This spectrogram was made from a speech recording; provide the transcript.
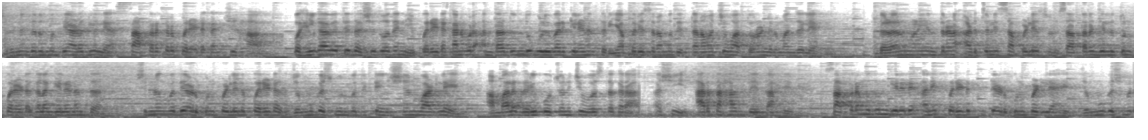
श्रीनगरमध्ये अडकलेल्या सातारकर पर्यटकांची हाल. पहलगाव येथे दहशतवाद्यांनी पर्यटकांवर अंदाधुंद गोळीबार केल्यानंतर या परिसरामध्ये तणावाचे वातावरण निर्माण झाले आहे. दळणवळण यंत्रणा अडचणीत सापडली असून सातारा जिल्ह्यातून पर्यटकाला गेल्यानंतर श्रीनगरमध्ये अडकून पडलेले पर्यटक जम्मू काश्मीरमध्ये टेन्शन वाढले. आम्हाला घरी पोहोचवण्याची व्यवस्था करा अशी आर्तहात देत आहेत. सातारामधून गेलेले अनेक पर्यटक तिथे अडकून पडले आहेत. जम्मू काश्मीर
